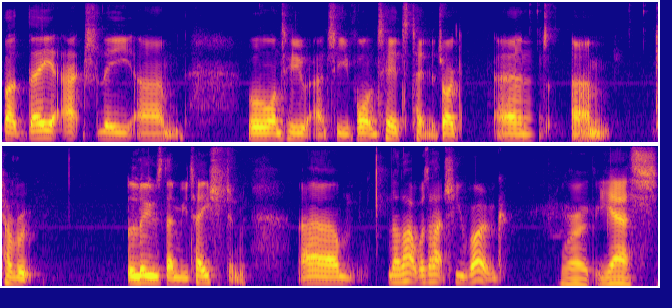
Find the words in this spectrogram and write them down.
but they actually um were the ones who actually volunteered to take the drug and um kind of lose their mutation. Um, now that was actually Rogue. Rogue. Yes.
